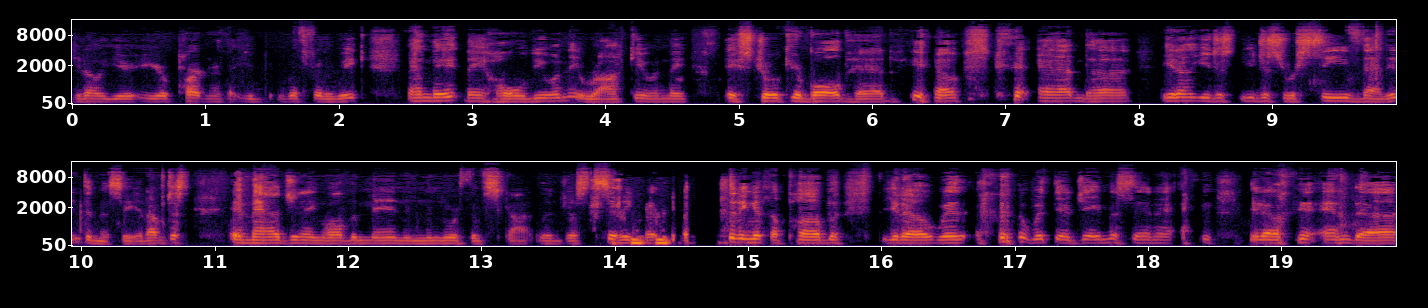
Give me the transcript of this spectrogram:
you know your your partner that you with for the week, and they they hold you and they rock you and they they stroke your bald head, you know, and uh, you know you just you just receive that intimacy. And I'm just imagining all the men in the north of Scotland just sitting at, sitting at the pub, you know, with with their Jameson, you know, and uh,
